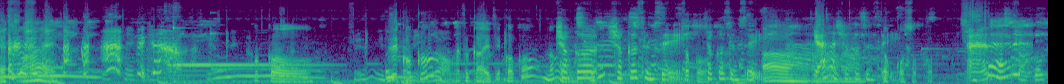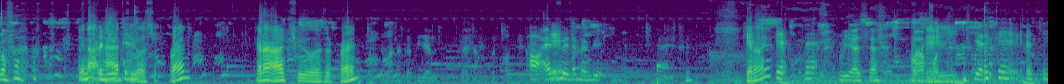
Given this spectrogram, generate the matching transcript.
that's why take it. Coco ไม่มี Is สี it กะหรี่ด้วยเหร Coco? อ I forgot. Is it Coco? No. Sugar is it? Sugar Sensei Choco. Sugar Sensei Ah. Yeah, Choco Sensei. Choco, Choco. อ่าได้ได้ กูก็มา Can I What do you add think? you as a friend? Can I add you as a friend? อ๋อแอดเฟรนได้ไหมพี่ Can I? Yeah, that เวียแชทมาหมด Okay. okay okay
